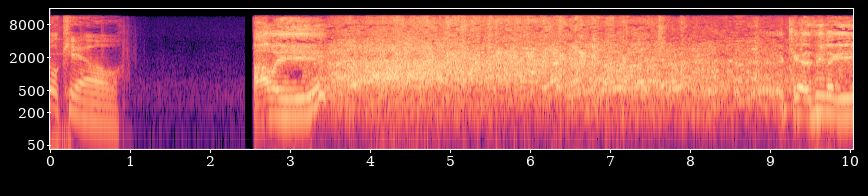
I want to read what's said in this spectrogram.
Triple kill. हाँ भाई कैसी लगी?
